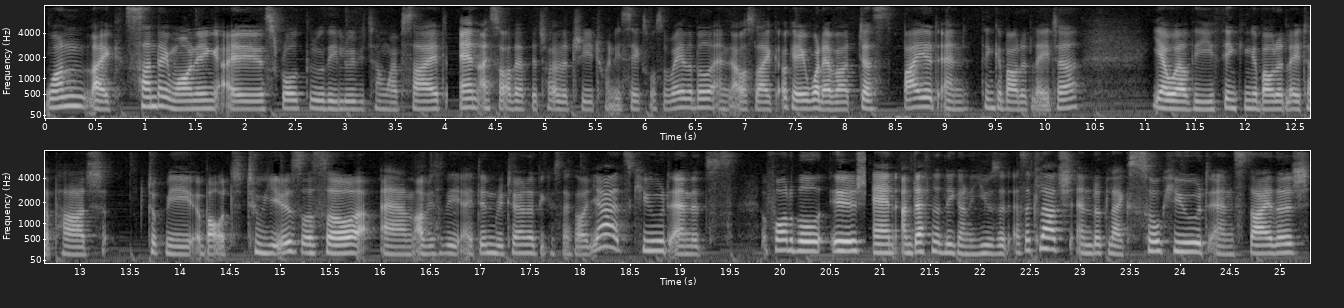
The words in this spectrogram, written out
One like Sunday morning, I scrolled through the Louis Vuitton website and I saw that the Toiletry 26 was available, and I was like, okay, whatever, just buy it and think about it later. Yeah, well, the thinking about it later part took me about two years or so. Um, obviously, I didn't return it because I thought, yeah, it's cute and it's affordable-ish and I'm definitely gonna use it as a clutch and look like so cute and stylish.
